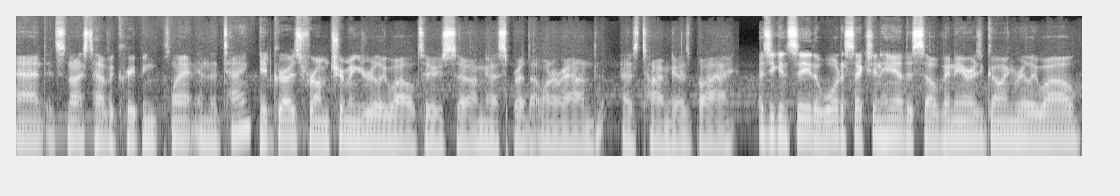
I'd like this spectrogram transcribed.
and it's nice to have a creeping plant in the tank. It grows from trimmings really well too, so I'm going to spread that one around as time goes by. As you can see, the water section here, the Salvinia is going really well.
